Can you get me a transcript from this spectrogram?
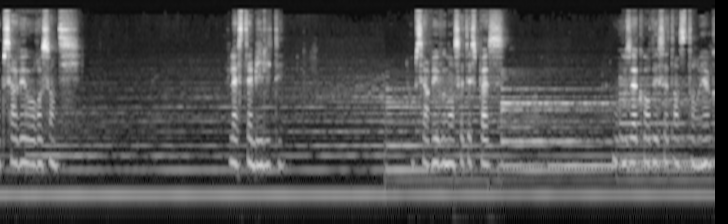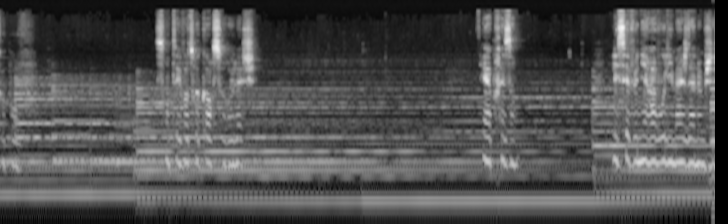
Observez vos ressentis la stabilité. Observez-vous dans cet espace vous accordez cet instant rien que pour vous. Sentez votre corps se relâcher. Et à présent, laissez venir à vous l'image d'un objet.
